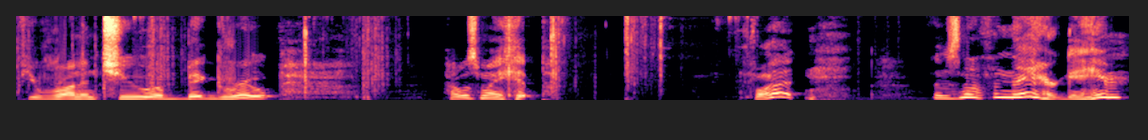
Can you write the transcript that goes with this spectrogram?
If you run into a big group. How was my hip? What? There's nothing there, game.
